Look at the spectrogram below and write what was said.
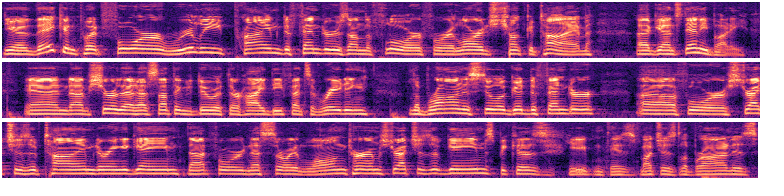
you know, they can put four really prime defenders on the floor for a large chunk of time against anybody. And I'm sure that has something to do with their high defensive rating. LeBron is still a good defender uh, for stretches of time during a game, not for necessarily long term stretches of games, because he, as much as LeBron is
